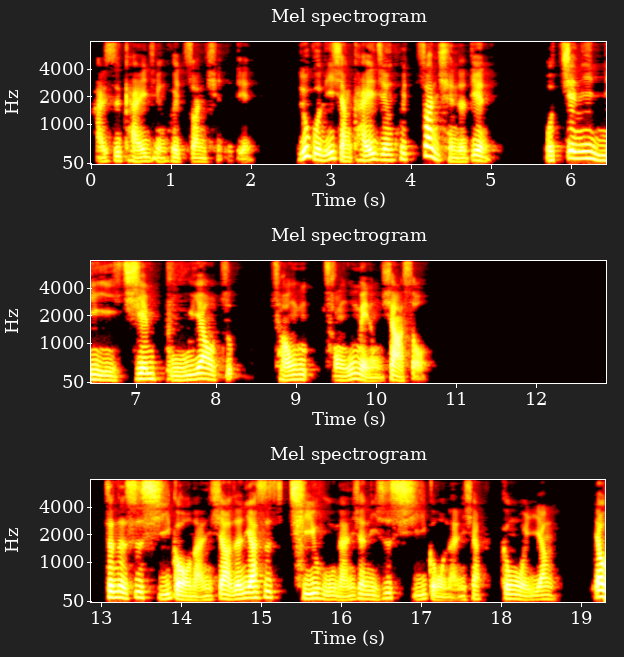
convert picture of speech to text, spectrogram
还是开一间会赚钱的店？如果你想开一间会赚钱的店，我建议你先不要做从宠物美容下手，真的是骑狗难下，人家是骑虎难下，你是骑狗难下，跟我一样，要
